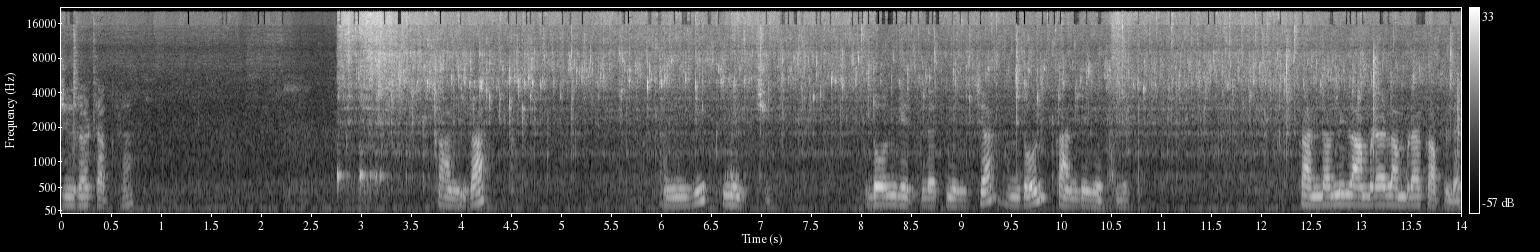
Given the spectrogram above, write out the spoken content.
जिरा टाकला. कांदा आणि ही मिरची. दोन घेतल्यात मिरच्या आणि दोन कांदे घेतले कांदा मी लांबडा लांबडा कापलाय.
